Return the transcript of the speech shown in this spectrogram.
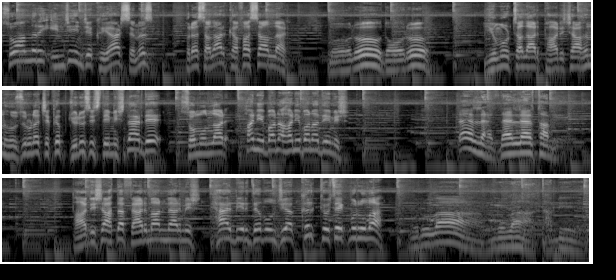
Soğanları ince ince kıyarsanız pırasalar kafa sallar. Doğru, doğru. Yumurtalar padişahın huzuruna çıkıp cülüs istemişler de somunlar hani bana hani bana demiş. Derler, derler tabii. Padişah da ferman vermiş her bir davulcuya 40 kötek vurula. Vurula, vurula tabii.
